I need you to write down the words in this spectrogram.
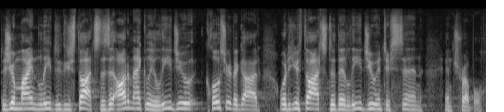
Does your mind lead to these thoughts? Does it automatically lead you closer to God? Or do your thoughts, do they lead you into sin and trouble?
